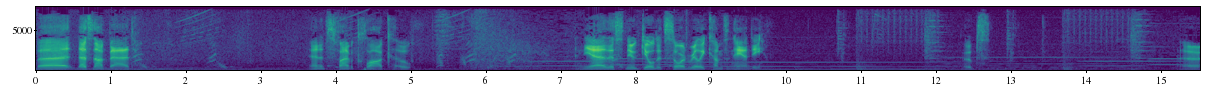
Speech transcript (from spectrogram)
But that's not bad. And it's 5 o'clock. Oh. And yeah, this new gilded sword really comes in handy. Oops. Uh,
